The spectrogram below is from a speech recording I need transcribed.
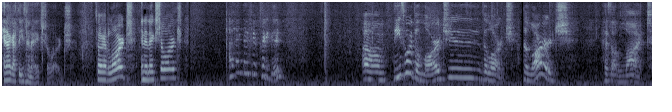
And I got these in an extra large. So I got a large and an extra large. I think they fit pretty good. Um these were the large the large. The large has a lot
